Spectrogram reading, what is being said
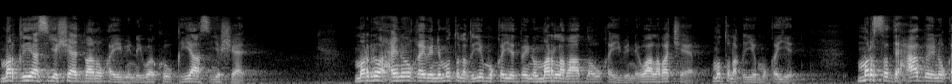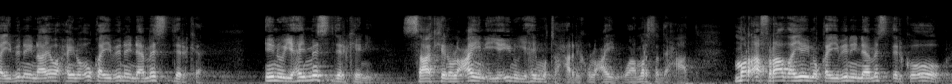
Mar qiyaas iyo shaad baan u qaybinay. Waa ko qiyaas iyo shaad marna waxaynu uqaybinay mulaq iyo muqayad baynu mar labaadna uqaybinay waa laba jeer mulaq iyo muqayad mar saddexaad baynu qaybinaynaayo waxaynu uqaybinaynaa masderka. Inuu yahay masderkani saakinulcayn iyo inuu yahay mutaxarikulcayn waa mar saddexaad. Mar afraad ayaynu qaybinaynaa masderka oo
